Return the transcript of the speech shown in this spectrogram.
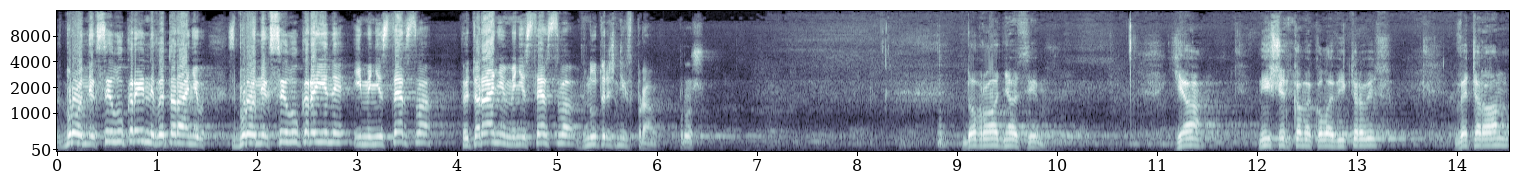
Збройних сил України, ветеранів Збройних сил України і Міністерства ветеранів Міністерства внутрішніх справ. Прошу. Доброго дня всім. Я Міщенко Микола Вікторович, ветеран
